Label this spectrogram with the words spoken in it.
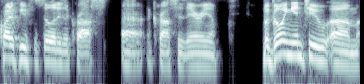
quite a few facilities across uh, across his area. But going into um,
